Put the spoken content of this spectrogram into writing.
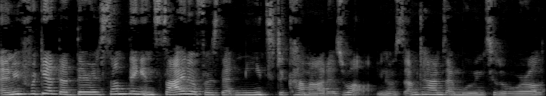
And we forget that there is something inside of us that needs to come out as well. You know, sometimes I'm moving to the world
